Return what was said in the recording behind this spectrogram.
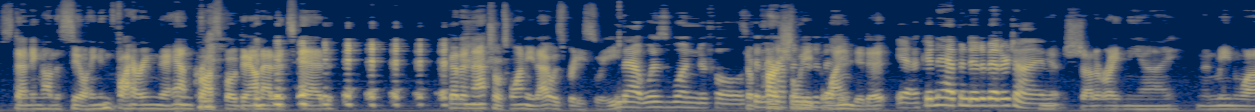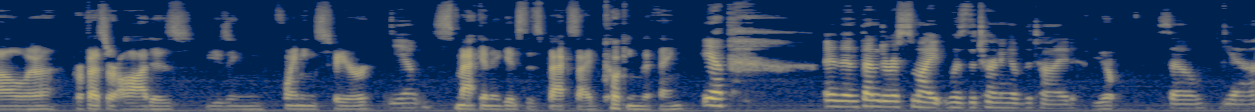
standing on the ceiling and firing the hand crossbow down at its head. Got a natural twenty. That was pretty sweet. That was wonderful. So Couldn't partially better- blinded it. Yeah, couldn't have happened at a better time. Yep, shot it right in the eye. And then meanwhile, uh, Professor Odd is using flaming sphere, Yep. smacking against its backside, cooking the thing. Yep. And then Thunderous Smite was the turning of the tide. Yep. So, yeah,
